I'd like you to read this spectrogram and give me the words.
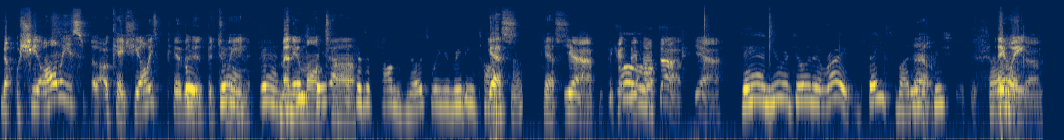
No, she always. Okay, she always pivoted Wait, between. Dan, Dan, Many did you say Monta- that because of Tom's notes? Were you reading Tom's Yes. notes? Yes. Yeah, because they Oh. popped up. Yeah. Dan, you were doing it right. Thanks, buddy. I appreciate it. Sorry. Anyway, Welcome.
